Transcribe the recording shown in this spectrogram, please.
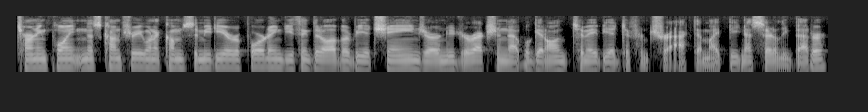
turning point in this country when it comes to media reporting? Do you think there'll ever be a change or a new direction that will get on to maybe a different track that might be necessarily better?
